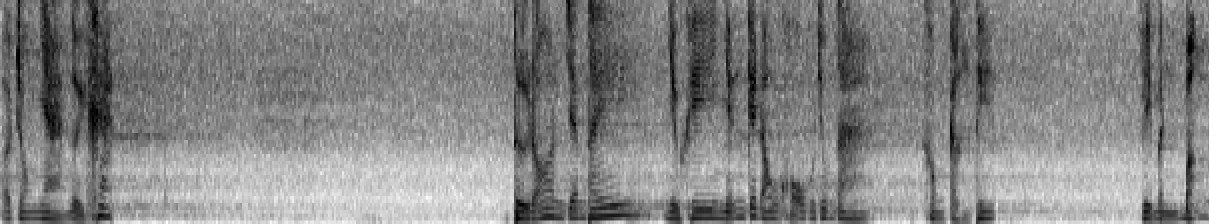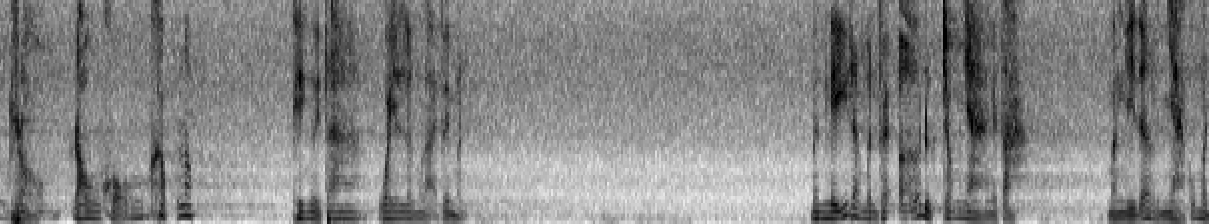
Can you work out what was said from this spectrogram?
ở trong nhà người khác? Từ đó anh chị em thấy nhiều khi những cái đau khổ của chúng ta không cần thiết vì mình bận rộn đau khổ khóc lóc khi người ta quay lưng lại với mình. Mình nghĩ rằng mình phải ở được trong nhà người ta mà nghĩ đó là nhà của mình.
